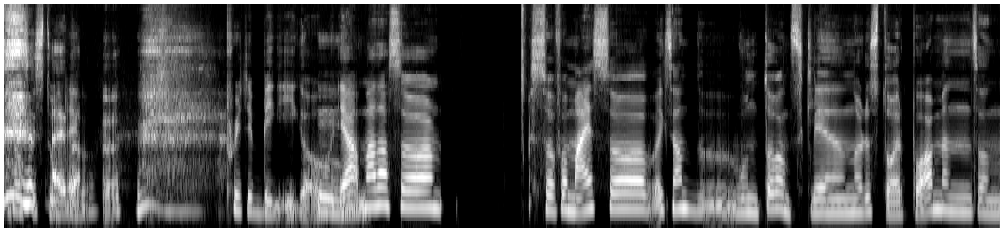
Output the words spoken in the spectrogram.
ganske stort ego. Pretty big ego. Mm. Ja, nei da, så så for meg så, ikke sant, vondt og vanskelig når det står på, men sånn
